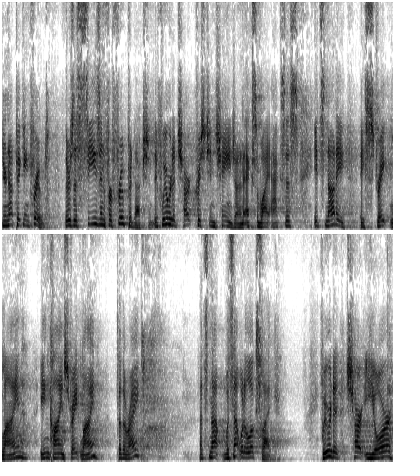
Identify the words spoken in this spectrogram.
You're not picking fruit. There's a season for fruit production. If we were to chart Christian change on an X and Y axis, it's not a, a straight line, inclined straight line to the right. That's not, that's not what it looks like. If we were to chart your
